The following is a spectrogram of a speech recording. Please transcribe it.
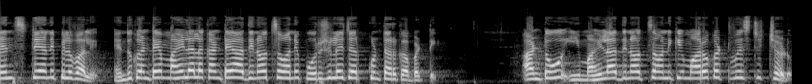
మెన్స్ డే అని పిలవాలి. ఎందుకంటే మహిళల కంటే ఆ దినోత్సవాన్ని పురుషులే జరుపుకుంటారు కాబట్టి. అంటూ ఈ మహిళా దినోత్సవానికి మరొక ట్విస్ట్ ఇచ్చాడు.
